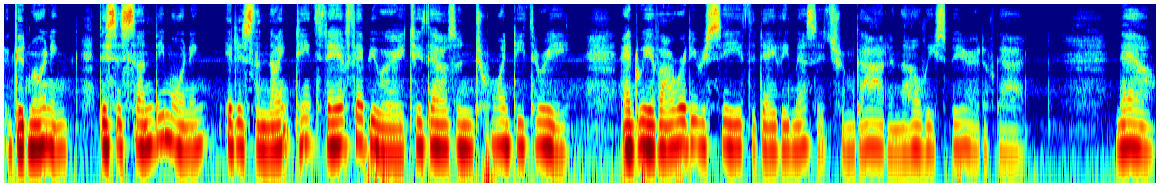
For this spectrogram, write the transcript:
Good morning. This is Sunday morning. It is the 19th day of February 2023, and we have already received the daily message from God and the Holy Spirit of God. Now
